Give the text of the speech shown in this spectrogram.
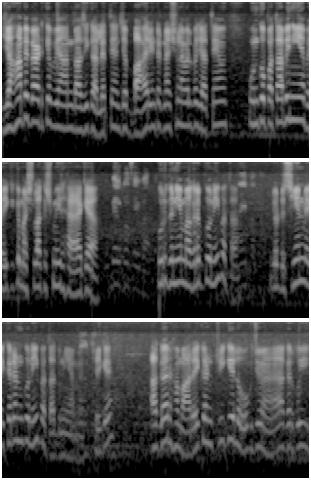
यहाँ पे बैठ के बयानबाजी कर लेते हैं। जब बाहर इंटरनेशनल लेवल पे जाते हैं उनको पता भी नहीं है भाई कि मसला कश्मीर है क्या? पूरी दुनिया मगरब को नहीं पता? जो डिसीज़न मेकर है उनको नहीं पता दुनिया में ठीक है? अगर हमारे कंट्री के लोग जो हैं अगर कोई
